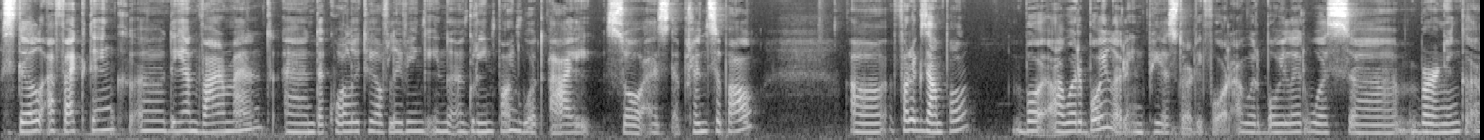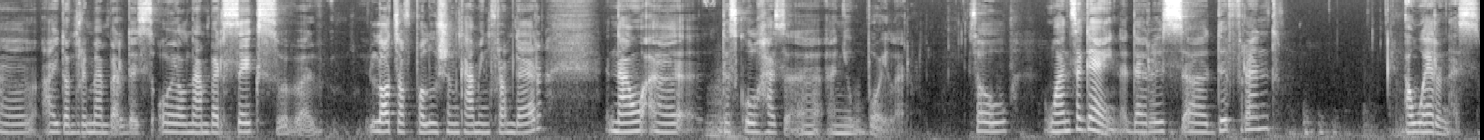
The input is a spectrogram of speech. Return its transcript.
still affecting uh, the environment and the quality of living in uh, greenpoint what i saw as the principal for example Bo- our boiler in PS34. Our boiler was uh, burning. Uh, I don't remember this oil number six. Uh, lots of pollution coming from there. Now uh, the school has a, a, new boiler. So once again, there is a different awareness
